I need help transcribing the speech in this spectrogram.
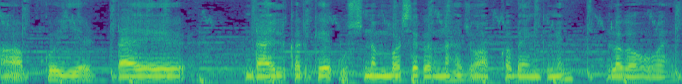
आपको ये डायल करके उस नंबर से करना है जो आपका बैंक में लगा हुआ है।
